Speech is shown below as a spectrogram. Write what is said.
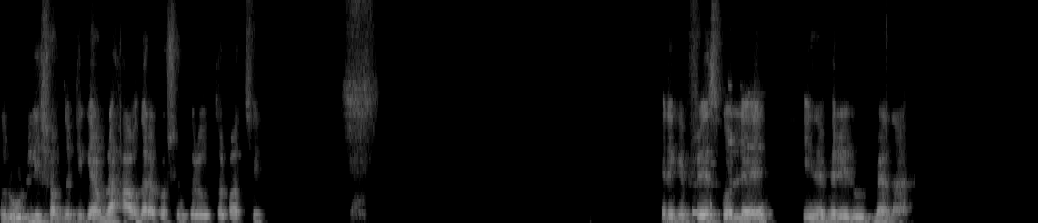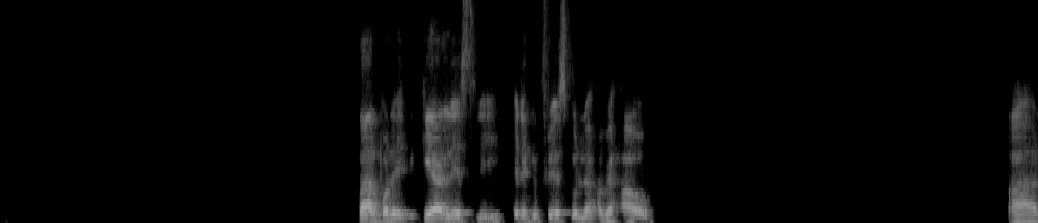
রুডলি শব্দটিকে আমরা হাও দ্বারা কোশ্চেন করে উত্তর পাচ্ছি। এটাকে ফ্রেজ করলে in a very rude manner তারপরে কেয়ারলেসলি এটাকে ফ্রেজ করলে হবে হাও আর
